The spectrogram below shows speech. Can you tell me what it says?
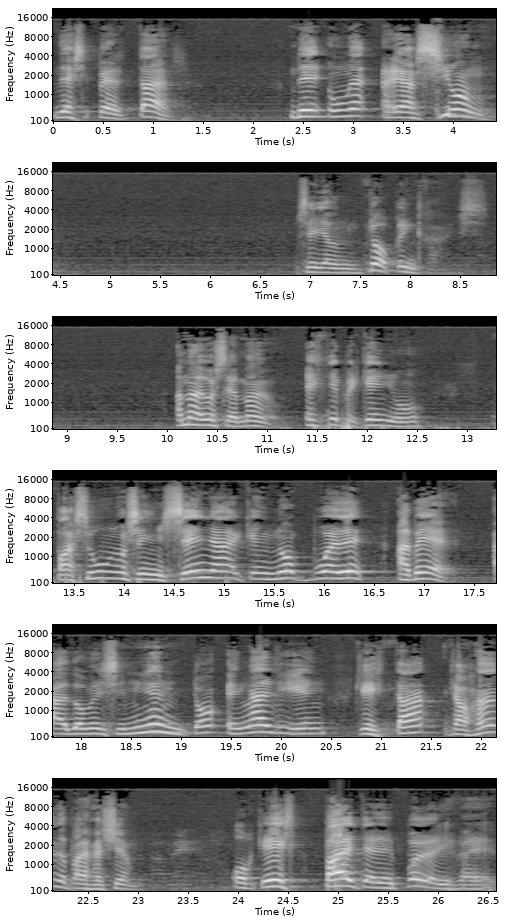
despertar, de una reacción. Se levantó Pinjas. Amados hermanos, este pequeño paso nos enseña que no puede haber adormecimiento en alguien que está trabajando para Hashem o que es parte del pueblo de Israel.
